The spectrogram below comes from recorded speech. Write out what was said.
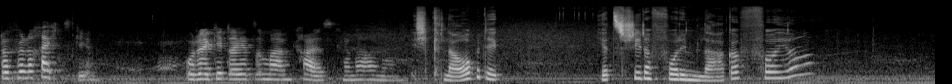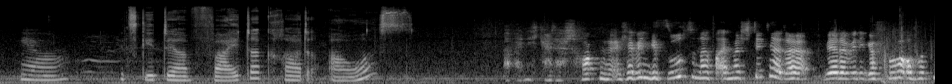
dafür nach rechts gehen. Oder geht er jetzt immer im Kreis? Keine Ahnung. Ich glaube, der... Jetzt steht er vor dem Lagerfeuer. Ja. Jetzt geht der weiter geradeaus. Da bin ich gerade erschrocken. Ich habe ihn gesucht und auf einmal steht er da mehr oder weniger vor uns.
